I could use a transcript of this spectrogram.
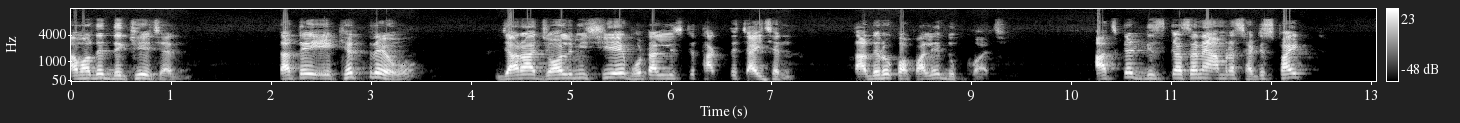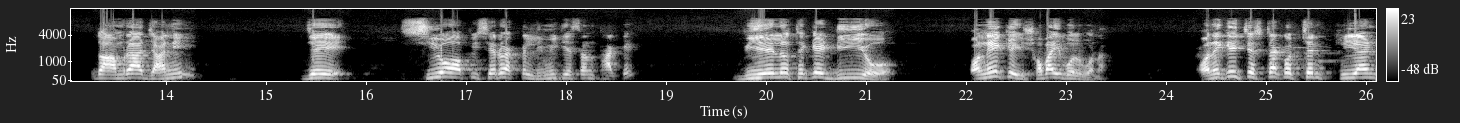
আমাদের দেখিয়েছেন, তাতে এক্ষেত্রেও যারা জল মিশিয়ে ভোটার লিস্টে থাকতে চাইছেন, তাদেরও কপালে দুঃখ আছে। আজকের ডিসকাশনে আমরা স্যাটিসফাইড কিন্তু আমরা জানি যে সিও অফিসেরও একটা লিমিটেশন থাকে। বিএলও থেকে ডিইও অনেকেই, সবাই বলব না, অনেকেই চেষ্টা করছেন ফ্রি অ্যান্ড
